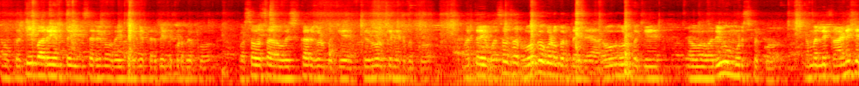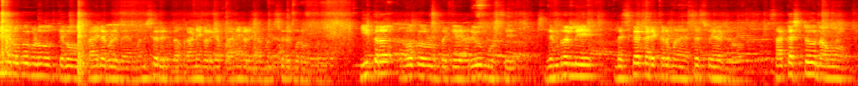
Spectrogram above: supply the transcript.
ನಾವು ಪ್ರತಿ ಬಾರಿ ಅಂತ ಈ ಸರಿನೂ ರೈತರಿಗೆ ತರಬೇತಿ ಕೊಡಬೇಕು. ಹೊಸ ಹೊಸ ಆವಿಷ್ಕಾರಗಳ ಬಗ್ಗೆ ತಿಳುವಳಿಕೆ ನೀಡಬೇಕು. ಮತ್ತು ಹೊಸ ಹೊಸ ರೋಗಗಳು ಬರ್ತಾ ಇದೆ. ಆ ರೋಗಗಳ ಬಗ್ಗೆ ನಾವು ಅರಿವು ಮೂಡಿಸಬೇಕು. ನಮ್ಮಲ್ಲಿ ಪ್ರಾಣಿಜನ್ಯ ರೋಗಗಳು ಕೆಲವು ಕಾಯಿಲೆಗಳಿವೆ. ಮನುಷ್ಯರಿಂದ ಪ್ರಾಣಿಗಳಿಗೆ ಪ್ರಾಣಿಗಳಿಂದ ಮನುಷ್ಯರಿಗೆ ಬರುವಂಥವು. ಈ ಥರ ರೋಗಗಳ ಬಗ್ಗೆ ಅರಿವು ಮೂಡಿಸಿ, ಜನರಲ್ಲಿ ಲಸಿಕಾ ಕಾರ್ಯಕ್ರಮ ಯಶಸ್ವಿಯಾಗಲು ಸಾಕಷ್ಟು ನಾವು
